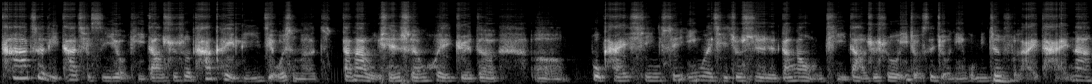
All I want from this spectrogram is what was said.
他这里他其实也有提到，就是说他可以理解为什么张大鲁先生会觉得呃。不开心是因为其实就是刚刚我们提到，就是说一九四九年国民政府来台，那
